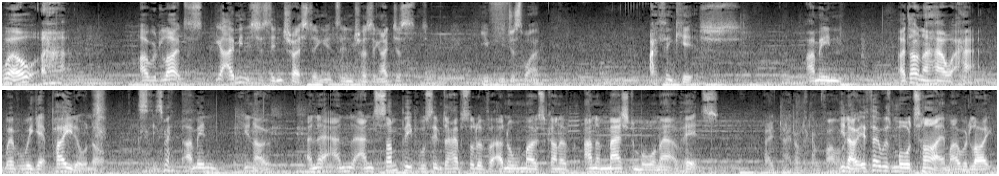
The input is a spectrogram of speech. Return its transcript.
Well, I would like to. Yeah, I mean, it's just interesting. It's interesting. I just, You you just what? I think it's. I mean, I don't know how, how whether we get paid or not. Excuse me. I mean, you know, and and and some people seem to have sort of an almost kind of unimaginable amount of hits. I, I don't think I'm following. You know, if there was more time, I would like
